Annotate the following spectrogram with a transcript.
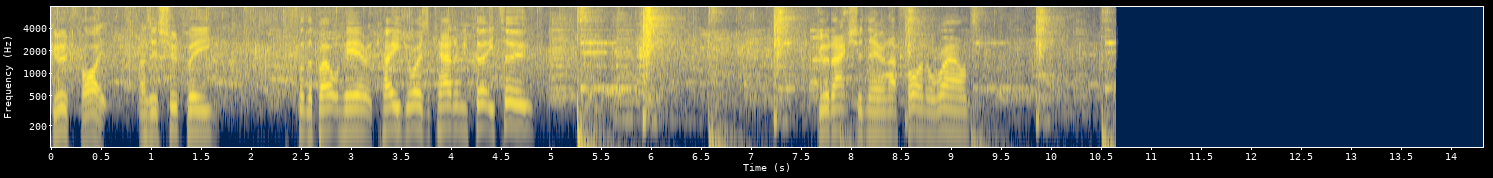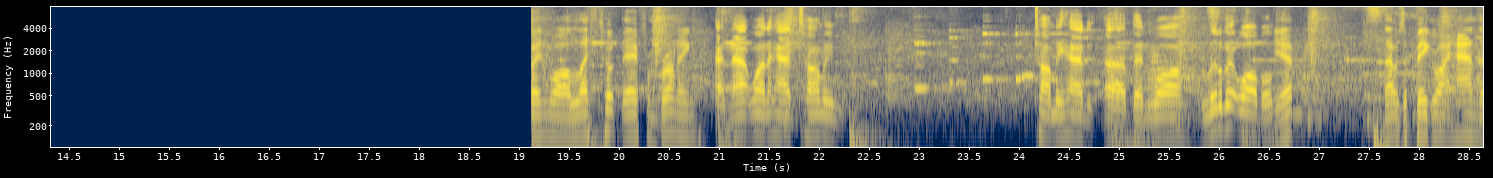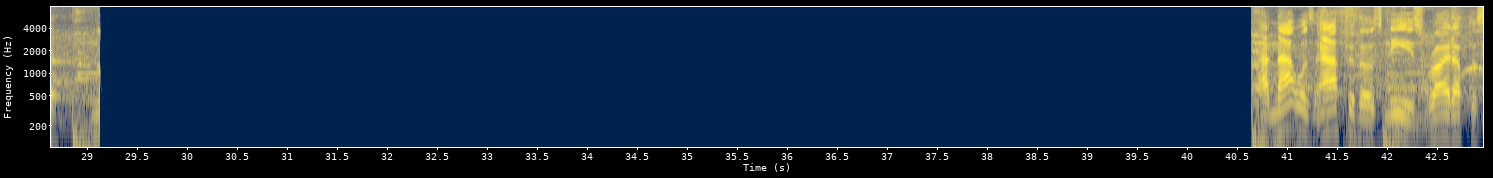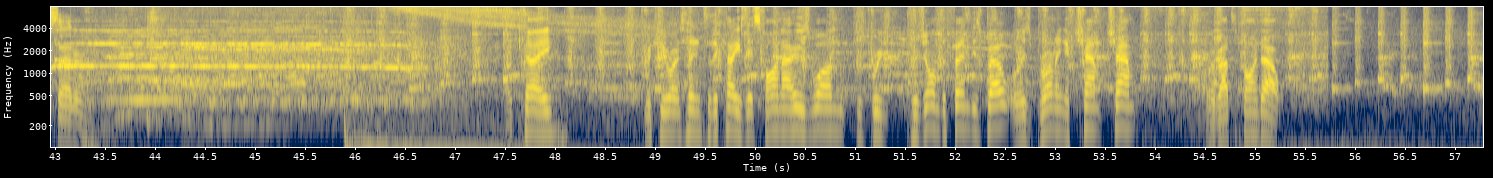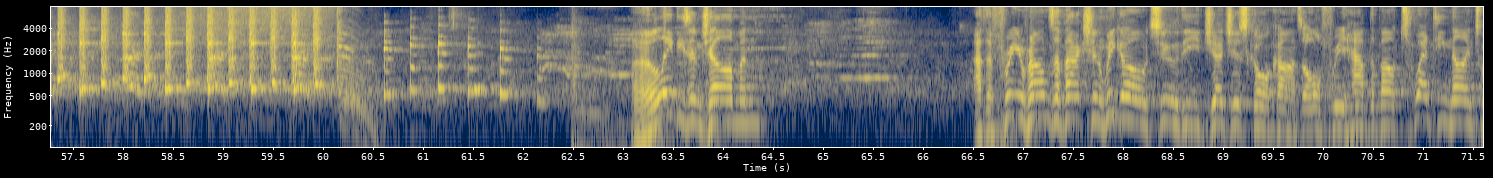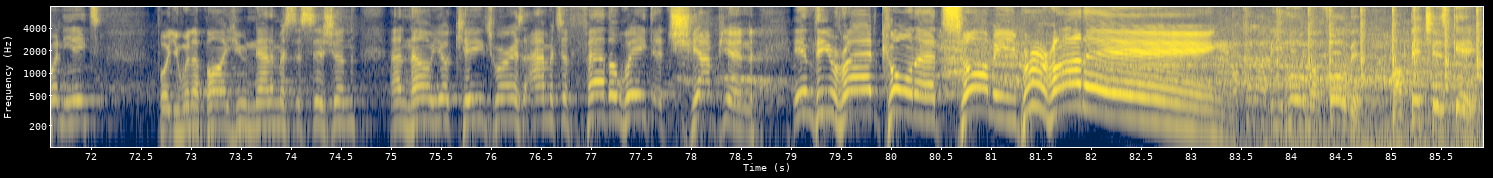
Good fight. As it should be for the belt here at Cage Warriors Academy 32. Good action there in that final round. Benoit left hook there from Brunning. And that one had Tommy. Tommy had uh, Benoit a little bit wobbled. Yep. That was a big right hand that And that was after those knees right up the center. Okay. Ricky Wright's heading to the cage. Let's find out who's won. Does Br defend his belt or is Brunning a champ champ? We're about to find out. Uh, ladies and gentlemen, after three rounds of action, we go to the judges' scorecards. All three have about 29-28 for win winner by unanimous decision. And now your Cage Warriors amateur featherweight champion in the red corner, Tommy Brunning. How can I be homophobic? My bitch is gay.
